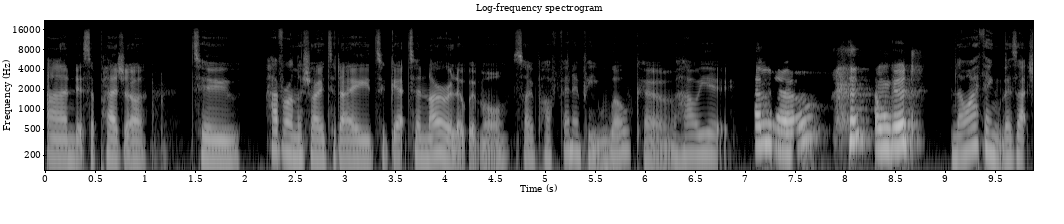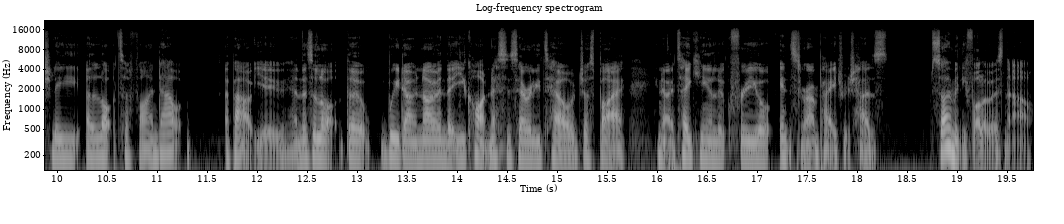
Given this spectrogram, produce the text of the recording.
And it's a pleasure to have her on the show today to get to know her a little bit more. So, Parthenope, welcome. How are you? Hello, I'm good. No, I think there's actually a lot to find out about you and there's a lot that we don't know and that you can't necessarily tell just by you know taking a look through your instagram page which has so many followers now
